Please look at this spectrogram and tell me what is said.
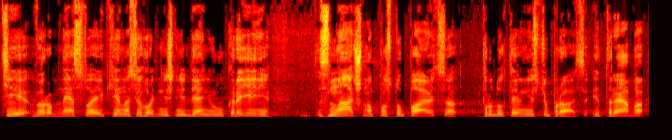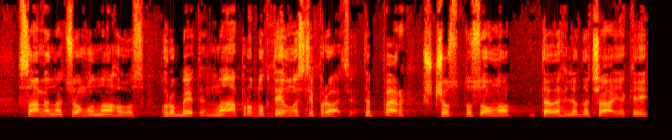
ті виробництва, які на сьогоднішній день в Україні значно поступаються продуктивністю праці. І треба саме на цьому наголос робити на продуктивності праці. Тепер, що стосовно телеглядача, який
